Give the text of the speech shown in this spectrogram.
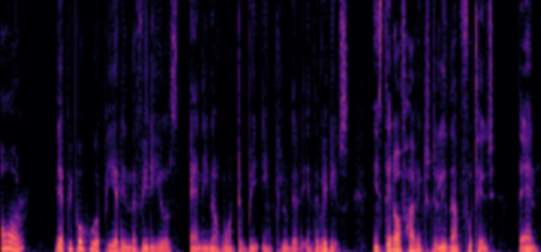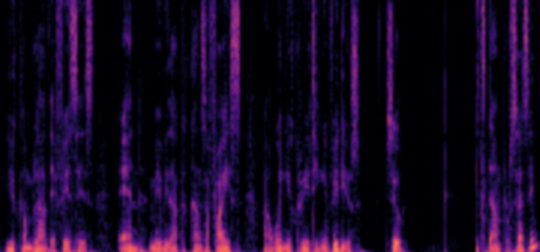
or there are people who appeared in the videos and did not want to be included in the videos. Instead of having to delete that footage, then you can blur their faces and maybe that can suffice uh, when you're creating your videos. So it's done processing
